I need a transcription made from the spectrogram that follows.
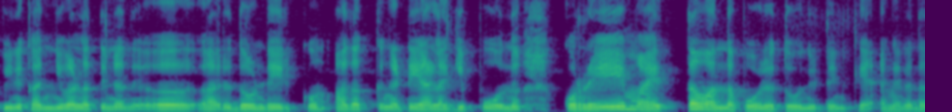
പിന്നെ കഞ്ഞിവെള്ളത്തിന്റെ ഇതുകൊണ്ടേയിരിക്കും അതൊക്കെ ഇങ്ങോട്ട് ഇളകി പോന്ന് കുറേ മയത്തം വന്ന പോലെ തോന്നിയിട്ട് എനിക്ക്. അങ്ങനെ അത്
